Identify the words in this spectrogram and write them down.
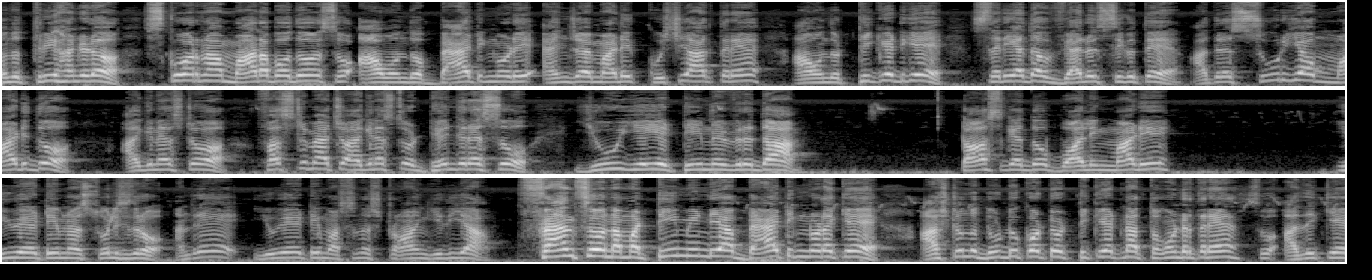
ಒಂದು ತ್ರೀ ಹಂಡ್ರೆಡ್ ಸ್ಕೋರ್ನ ಮಾಡಬಹುದು. ಸೊ ಆ ಒಂದು ಬ್ಯಾಟಿಂಗ್ ನೋಡಿ ಎಂಜಾಯ್ ಮಾಡಿ ಖುಷಿ ಆಗ್ತಾರೆ. ಆ ಒಂದು ಟಿಕೆಟ್ಗೆ ಸರಿಯಾದ ವ್ಯಾಲ್ಯೂ ಸಿಗುತ್ತೆ. ಆದ್ರೆ ಸೂರ್ಯ ಮಾಡಿದ್ದು ಅಗಿನಷ್ಟು ಫಸ್ಟ್ ಮ್ಯಾಚ್ ಅಗಿನಷ್ಟು ಡೇಂಜರಸ್ ಯು ಎ ಟೀಮ್ ವಿರುದ್ಧ. ಟಾಸ್ ಗೆದ್ದು ಬಾಲಿಂಗ್ ಮಾಡಿ ಯು ಎ ಟೀಮ್ನ ಸೋಲಿಸಿದ್ರು. ಅಂದ್ರೆ ಯು ಎ ಟೀಮ್ ಅಷ್ಟೊಂದು ಸ್ಟ್ರಾಂಗ್ ಇದೆಯಾ? ಫ್ಯಾನ್ಸ್ ನಮ್ಮ ಟೀಮ್ ಇಂಡಿಯಾ ಬ್ಯಾಟಿಂಗ್ ನೋಡಕ್ಕೆ ಅಷ್ಟೊಂದು ದುಡ್ಡು ಕೊಟ್ಟು ಟಿಕೆಟ್ನ ತಗೊಂಡಿರ್ತಾರೆ. ಸೊ ಅದಕ್ಕೆ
